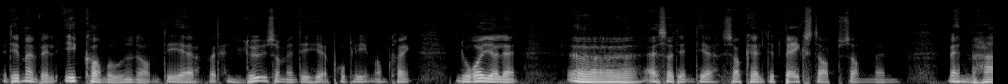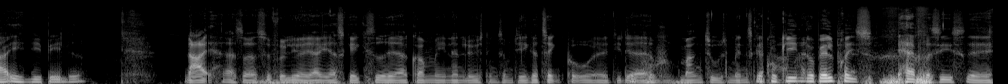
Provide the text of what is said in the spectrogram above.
men det, man vel ikke kommer udenom, det er, hvordan løser man det her problem omkring Nordirland? Øh, altså den der såkaldte backstop, som man, man har inde i billedet. Nej, altså selvfølgelig, jeg, jeg skal ikke sidde her og komme med en eller anden løsning, som de ikke har tænkt på, øh, de der kunne, mange tusind mennesker. Det kunne give en Nobelpris. ja, præcis. Øh,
